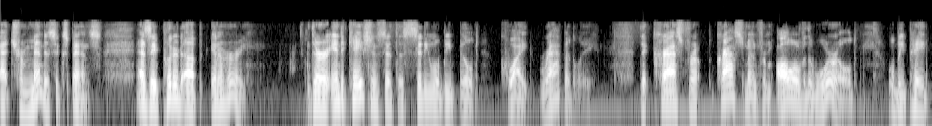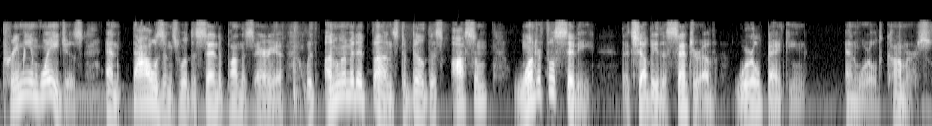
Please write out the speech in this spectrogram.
at tremendous expense as they put it up in a hurry. There are indications that the city will be built quite rapidly, that craftsmen from all over the world will be paid premium wages, and thousands will descend upon this area with unlimited funds to build this awesome, wonderful city that shall be the center of world banking and world commerce.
